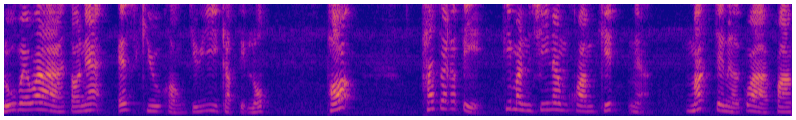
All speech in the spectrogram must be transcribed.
รู้ไหมว่าตอนนี้ SQ ของจิวยี่กลับติดลบ เพราะทัศนคติที่มันชี้นำความคิดเนี่ยมักจะเหนือกว่าความ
